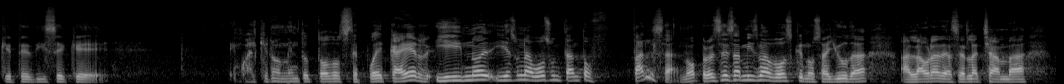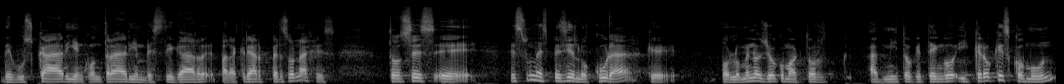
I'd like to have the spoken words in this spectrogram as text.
que te dice que en cualquier momento todo se puede caer. Y, no, y es una voz un tanto falsa, ¿no? Pero es esa misma voz que nos ayuda a la hora de hacer la chamba, de buscar y encontrar y investigar para crear personajes. Entonces, eh, es una especie de locura que por lo menos yo como actor admito que tengo y creo que es común,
